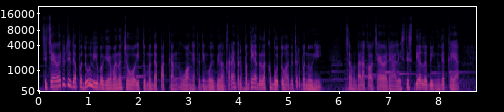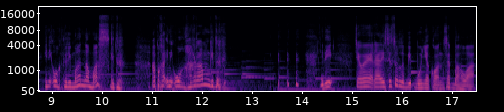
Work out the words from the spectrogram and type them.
Si cewek itu tidak peduli bagaimana cowok itu mendapatkan uang ya tadi gue bilang. Karena yang terpenting adalah kebutuhan itu terpenuhi. Sementara kalau cewek realistis dia lebih ngeliat kayak Ini uang dari mana mas? gitu apakah ini uang haram gitu? Jadi cewek realistis tuh lebih punya konsep bahwa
